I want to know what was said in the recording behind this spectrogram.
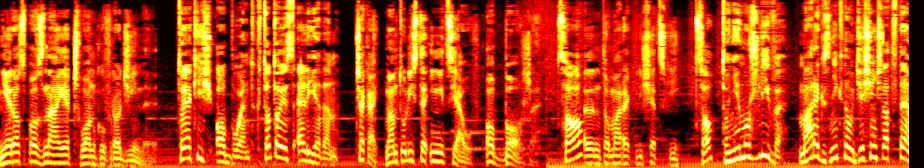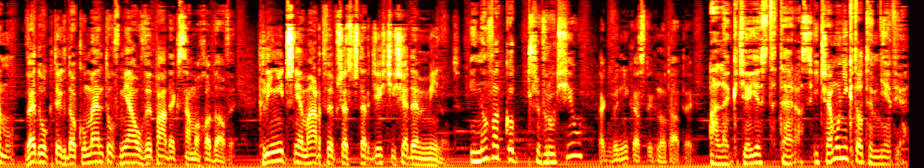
Nie rozpoznaje członków rodziny. To jakiś obłęd. Kto to jest L1? Czekaj, mam tu listę inicjałów. O Boże. Co? To Marek Lisiecki. Co? To niemożliwe. Marek zniknął 10 lat temu. Według tych dokumentów miał wypadek samochodowy. Klinicznie martwy przez 47 minut. I Nowak go przywrócił? Tak wynika z tych notatek. Ale gdzie jest teraz? I czemu nikt o tym nie wie?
